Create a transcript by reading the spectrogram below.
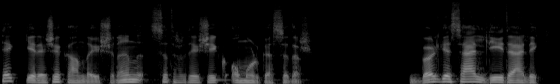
tek gelecek anlayışının stratejik omurgasıdır. Bölgesel liderlik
